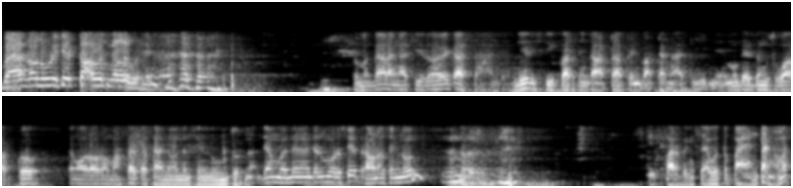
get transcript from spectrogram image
bayang nulis tok wis ngeluh. Sementara ngaji roe kasan, dia istighfar sing kathah ben padang hati ini. Mungkin teng swarga, teng ora-ora masa kesane wonten sing nuntut. Nak yang mboten enten mursyid ra ono sing nun. Istighfar ping 1000 tepenteng, Mas.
